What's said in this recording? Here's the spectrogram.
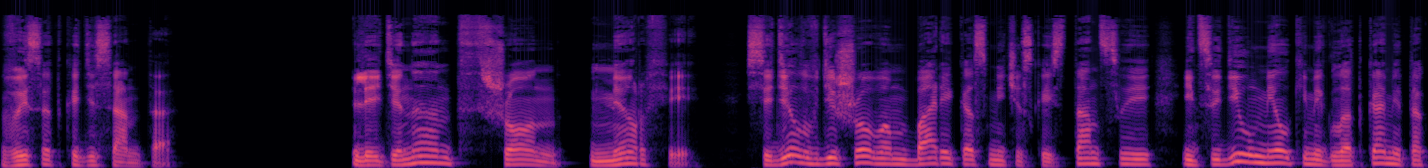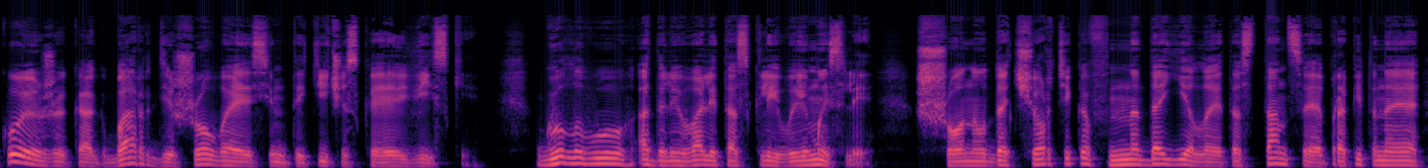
Высадка десанта. Лейтенант Шон Мёрфи сидел в дешевом баре космической станции и цедил мелкими глотками такое же, как бар дешевое синтетическое виски. Голову одолевали тоскливые мысли. Шону до чертиков надоела эта станция, пропитанная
